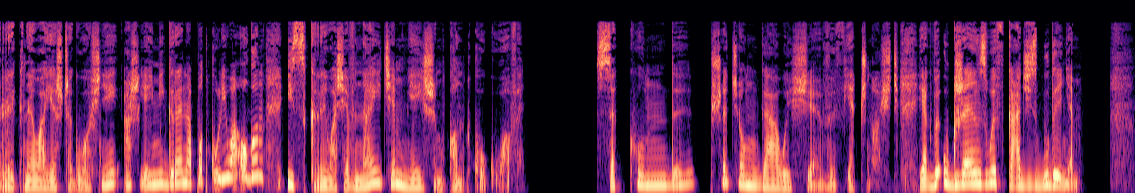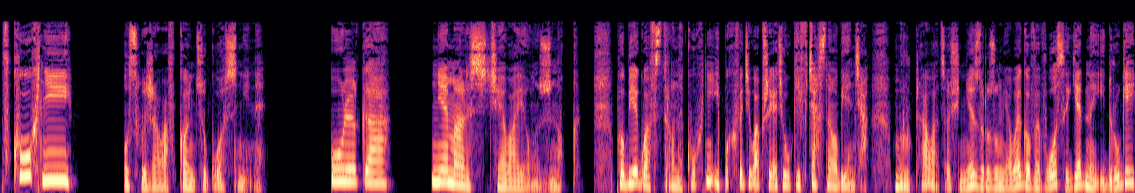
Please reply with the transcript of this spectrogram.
Ryknęła jeszcze głośniej, aż jej migrena podkuliła ogon i skryła się w najciemniejszym kątku głowy. Sekundy przeciągały się w wieczność, jakby ugrzęzły w kadzi z budyniem. W kuchni! usłyszała w końcu głos Niny. Ulga niemal ścięła ją z nóg. Pobiegła w stronę kuchni i pochwyciła przyjaciółki w ciasne objęcia. Mruczała coś niezrozumiałego we włosy jednej i drugiej,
